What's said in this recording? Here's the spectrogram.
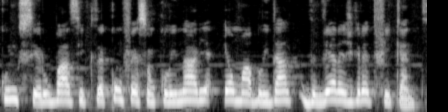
conhecer o básico da confecção culinária é uma habilidade de veras gratificante.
